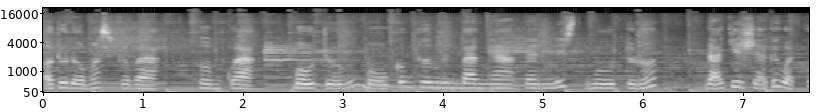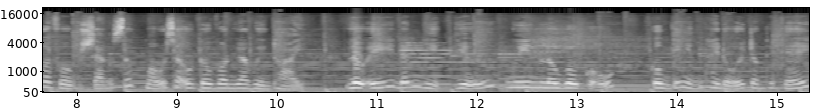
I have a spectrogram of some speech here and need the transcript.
ở thủ đô Moscow hôm qua, Bộ trưởng Bộ Công Thương Liên bang Nga Denis Muturov đã chia sẻ kế hoạch khôi phục sản xuất mẫu xe ô tô Volga huyền thoại, lưu ý đến việc giữ nguyên logo cũ cùng với những thay đổi trong thiết kế.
